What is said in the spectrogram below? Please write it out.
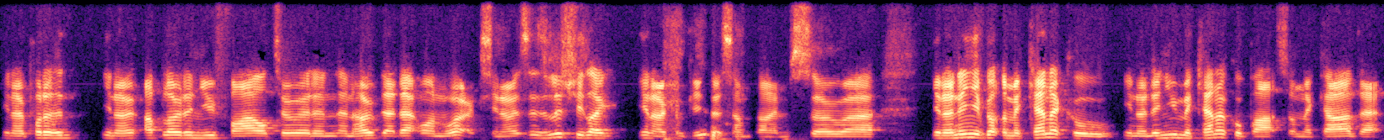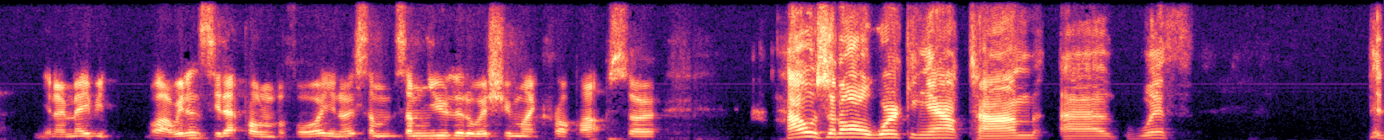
you know, put a, you know, upload a new file to it and, and hope that that one works. You know, it's, it's literally like, you know, a computer sometimes. So, uh, you know, and then you've got the mechanical, you know, the new mechanical parts on the car that, you know, maybe, well, we didn't see that problem before. You know, some some new little issue might crop up. So, how is it all working out, Tom, uh, with the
